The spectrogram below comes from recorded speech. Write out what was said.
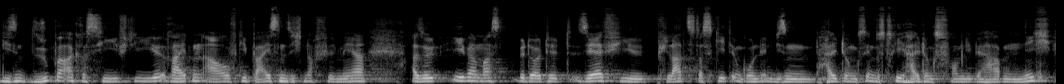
die sind super aggressiv, die reiten auf, die beißen sich noch viel mehr. Also Ebermast bedeutet sehr viel Platz. Das geht im Grunde in diesen Haltungs-, Industriehaltungsformen, die wir haben, nicht.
